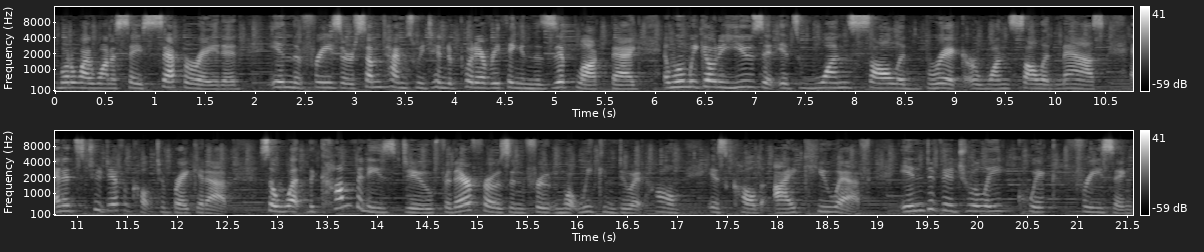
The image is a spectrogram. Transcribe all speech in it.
what do I want to say, separated in the freezer. Sometimes we tend to put everything in the Ziploc bag, and when we go to use it, it's one solid brick or one solid mass, and it's too difficult to break it up. So, what the companies do for their frozen fruit and what we can do at home is called IQF, individually quick freezing.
